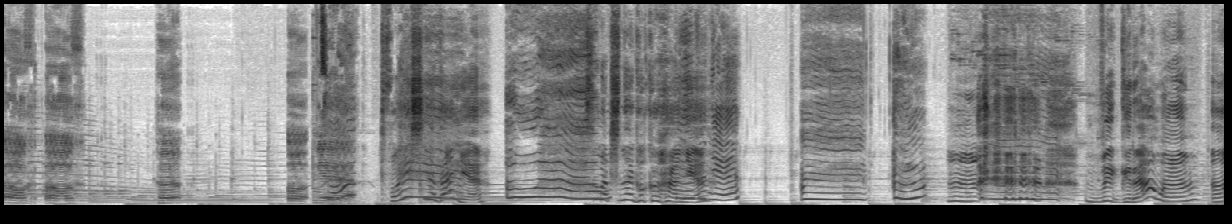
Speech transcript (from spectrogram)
och, och. O nie. Twoje śniadanie. Smacznego, kochanie. Nie. Mm. Wygrałam. O,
